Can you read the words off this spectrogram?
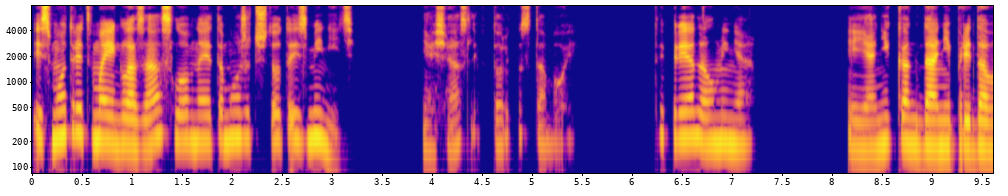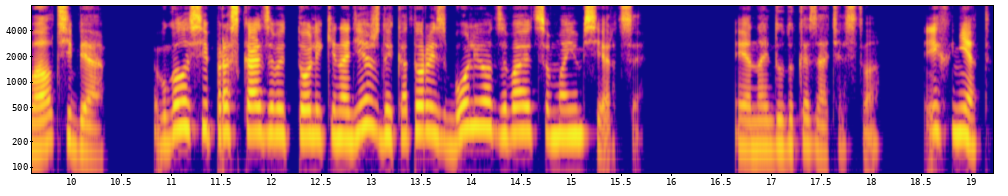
и смотрит в мои глаза, словно это может что-то изменить. «Я счастлив только с тобой. Ты предал меня. И я никогда не предавал тебя. В голосе проскальзывают толики надежды, которые с болью отзываются в моем сердце. Я найду доказательства. Их нет.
